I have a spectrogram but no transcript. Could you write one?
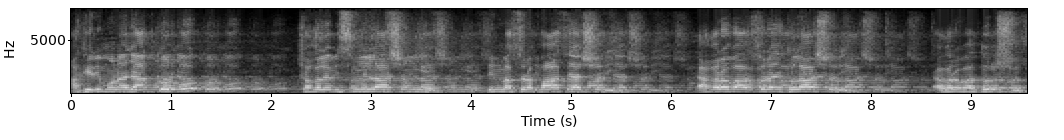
আখিরি মোনাজাত করব। সকলে বিসমিল্লাহ সঙ্গে তিন বার সূরা ফাতিহা শরীফ 11 বার সূরা ইখলাস শরীফ 11 বার দরুদ শরীফ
